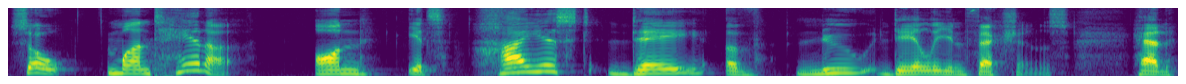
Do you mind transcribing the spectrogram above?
So, Montana, on its highest day of new daily infections, had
